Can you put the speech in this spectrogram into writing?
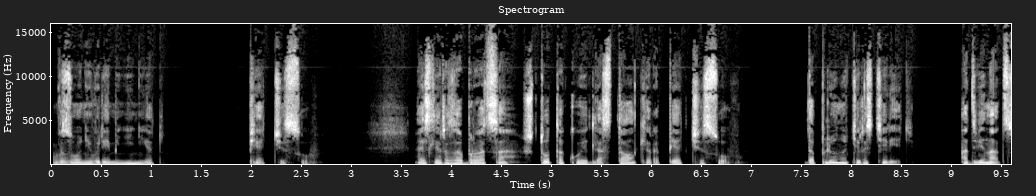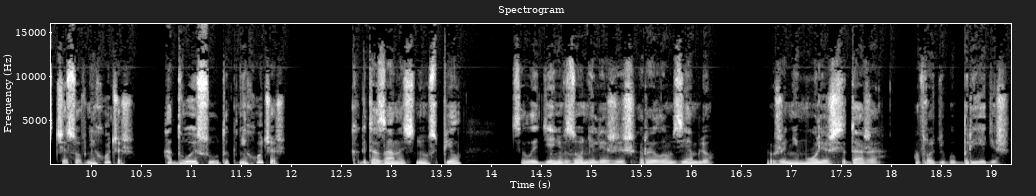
в зоне времени нет. Пять часов. А если разобраться, что такое для сталкера пять часов? Да плюнуть и растереть. А двенадцать часов не хочешь? А двое суток не хочешь? Когда за ночь не успел, целый день в зоне лежишь рылом в землю и уже не молишься даже, а вроде бы бредишь.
